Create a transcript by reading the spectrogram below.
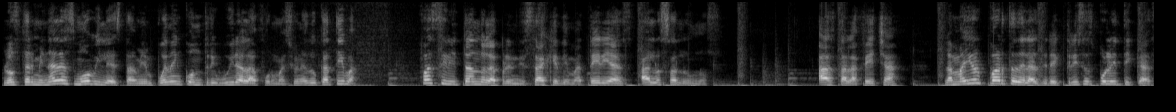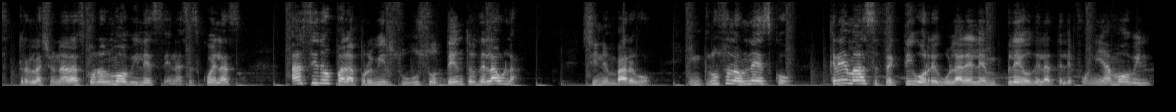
los terminales móviles también pueden contribuir a la formación educativa, facilitando el aprendizaje de materias a los alumnos. Hasta la fecha, la mayor parte de las directrices políticas relacionadas con los móviles en las escuelas ha sido para prohibir su uso dentro del aula. Sin embargo, incluso la UNESCO cree más efectivo regular el empleo de la telefonía móvil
